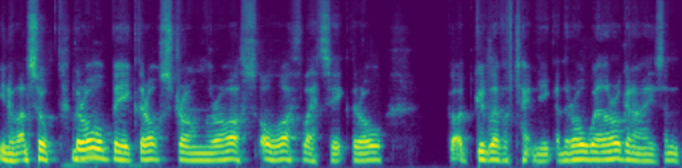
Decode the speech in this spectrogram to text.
You know, and so they're mm-hmm. all big, they're all strong, they're all all athletic, they're all got a good level of technique, and they're all well organized. And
